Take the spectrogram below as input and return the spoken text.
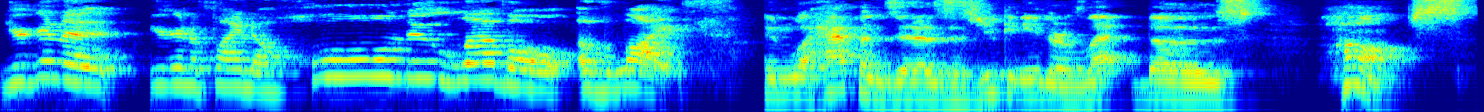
you're gonna you're gonna find a whole new level of life. And what happens is, is you can either let those humps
